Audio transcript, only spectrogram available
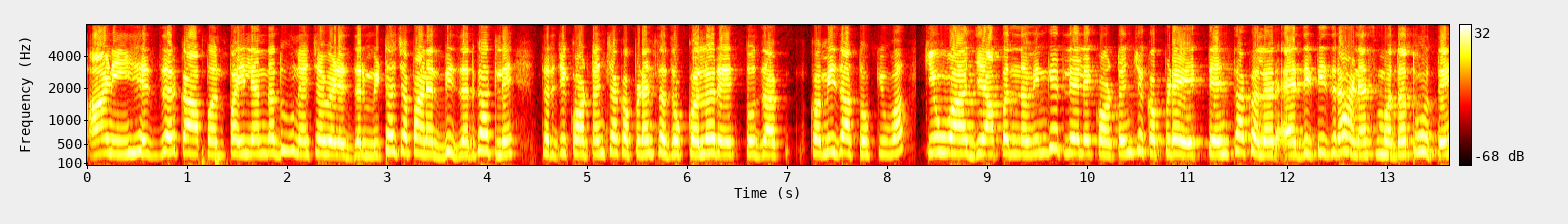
आणि हे जर का आपण पहिल्यांदा धुण्याच्या वेळेस जर मिठाच्या पाण्यात भिजत घातले तर जे कॉटनच्या कपड्यांचा जो कलर आहे तो जा कमी जातो किंवा किंवा जे आपण नवीन घेतलेले कॉटनचे कपडे आहेत त्यांचा कलर ॲज इट इज राहण्यास मदत होते.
